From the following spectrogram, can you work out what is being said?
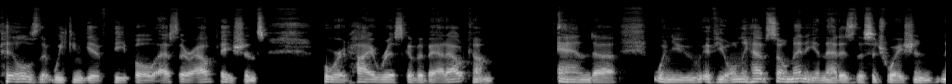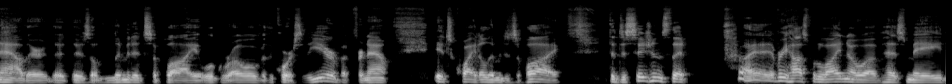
pills that we can give people as their outpatients who are at high risk of a bad outcome. And uh, when you, if you only have so many, and that is the situation now, there, there, there's a limited supply. It will grow over the course of the year, but for now, it's quite a limited supply. The decisions that every hospital I know of has made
